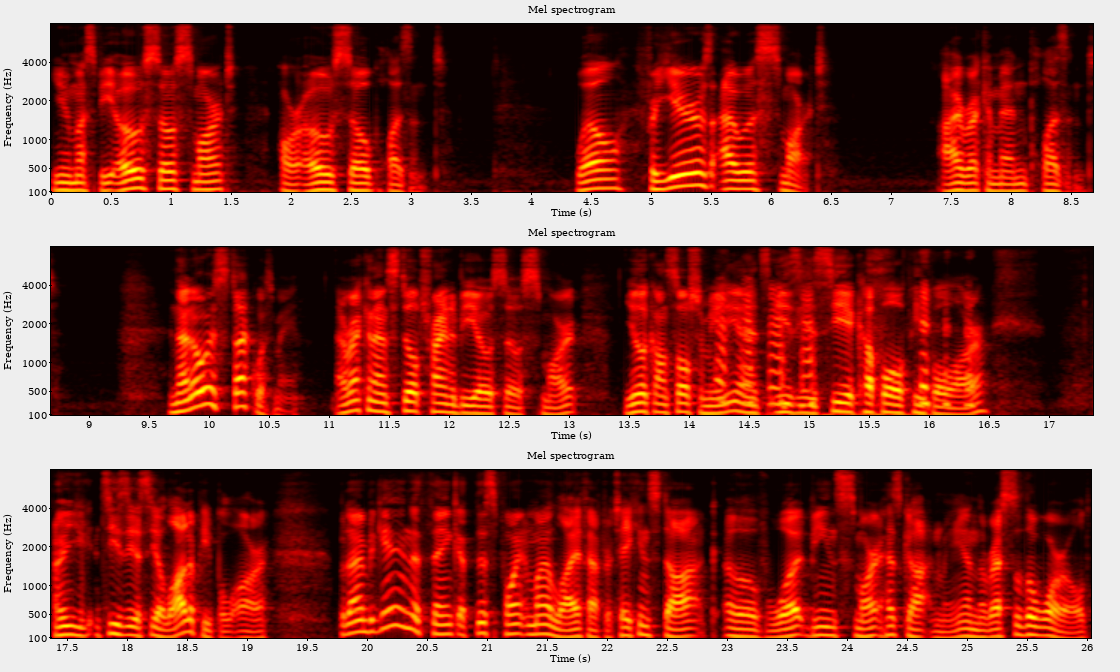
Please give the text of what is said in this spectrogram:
you must be oh so smart or oh so pleasant. Well, for years I was smart. I recommend pleasant. And that always stuck with me. I reckon I'm still trying to be oh so smart. You look on social media and it's easy to see a couple of people are. Or you, it's easy to see a lot of people are. But I'm beginning to think at this point in my life, after taking stock of what being smart has gotten me and the rest of the world,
